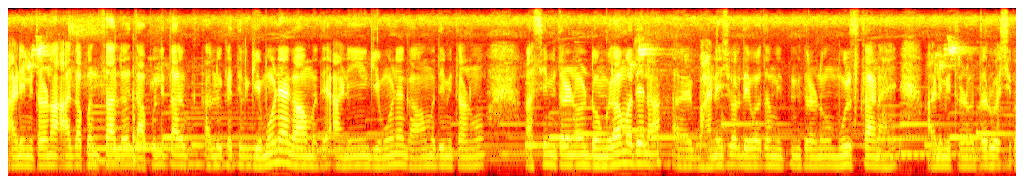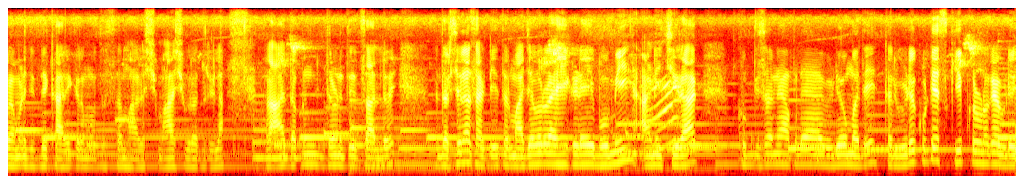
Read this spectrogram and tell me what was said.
आणि मित्रांनो आज आपण चाललो दापोली तालु तालुक्यातील गिमोण्या गावामध्ये आणि गिमोण्या गावामध्ये मित्रांनो असे मित्रांनो डोंगरामध्ये ना भाणेश्वर देवाचं मित्रांनो मूळ स्थान आहे. आणि मित्रांनो दरवर्षीप्रमाणे तिथे कार्यक्रम होत असतात महाराष्ट्र महाशिवरात्रीला. तर आज आपण मित्रांनो तिथे चाललो आहे दर्शनासाठी. तर माझ्याबरोबर आहे इकडे भूमी आणि चिराग. खूप दिवसाने आपल्या व्हिडिओमध्ये. तर व्हिडिओ कुठे स्किप करू नका व्हिडिओ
